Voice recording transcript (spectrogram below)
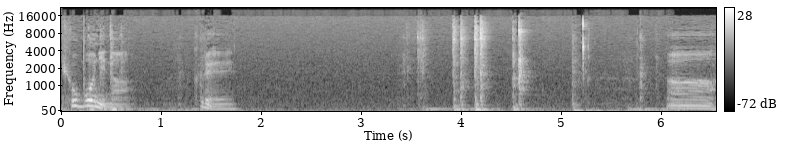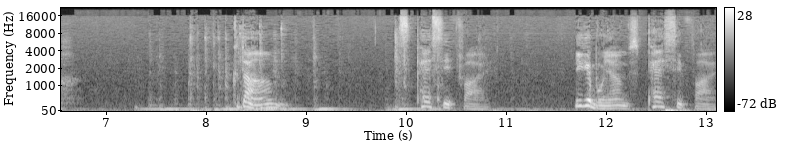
표본이나 그래. 어, 그 다음, specify. 이게 뭐냐면, specify.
